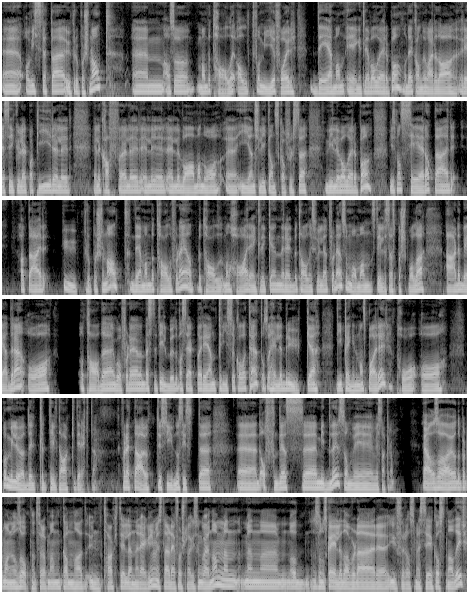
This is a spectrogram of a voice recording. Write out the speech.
Eh, og hvis dette er uproporsjonalt, Um, altså, man betaler altfor mye for det man egentlig evaluerer på. og Det kan jo være da resirkulert papir eller, eller kaffe eller, eller, eller, hva man nå uh, i en slik anskaffelse vil evaluere på. Hvis man ser at det er, at det er uproporsjonalt, det man betaler for det. At betaler, man har egentlig ikke en reell betalingsvillighet for det. Så må man stille seg spørsmålet er det bedre å, å ta det, gå for det beste tilbudet basert på ren pris og kvalitet, og så heller bruke de pengene man sparer på, å, på miljøtiltak direkte. For dette er jo til syvende og sist eh, det offentliges eh, midler som vi, vi snakker om. Ja, og så har jo Departementet også åpnet for at man kan ha et unntak til denne regelen, hvis det er det forslaget som går gjennom, men, men, eh, og, som skal gjelde da hvor det er eh, uforholdsmessige kostnader.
